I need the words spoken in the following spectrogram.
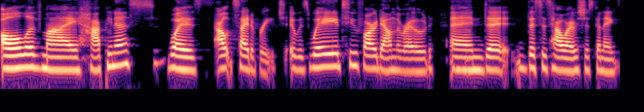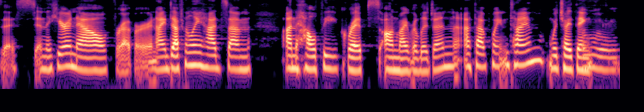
all of my happiness was outside of reach. It was way too far down the road. And uh, this is how I was just going to exist in the here and now forever. And I definitely had some unhealthy grips on my religion at that point in time, which I think Oh.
